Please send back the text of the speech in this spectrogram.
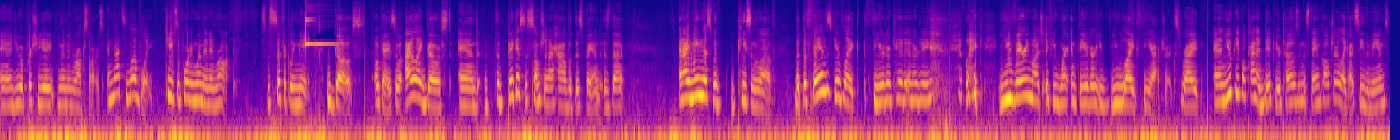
and you appreciate women rock stars, and that's lovely. Keep supporting women in rock specifically me, Ghost. Okay, so I like Ghost, and the biggest assumption I have with this band is that, and I mean this with peace and love, but the fans give like theater kid energy. like you very much if you weren't in theater, you you like theatrics, right? And you people kind of dip your toes in the stan culture, like I see the memes.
